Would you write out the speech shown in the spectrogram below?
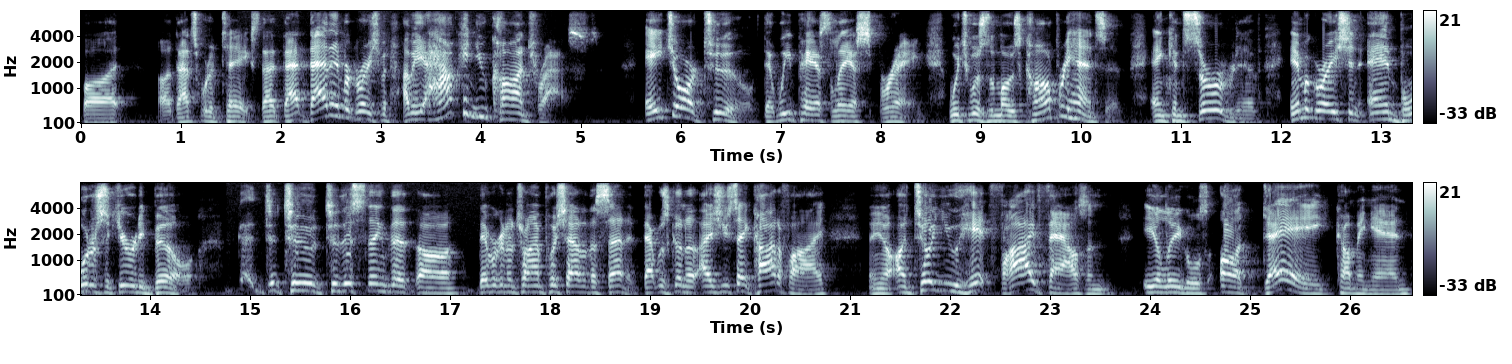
But that's what it takes. That that that immigration. I mean, how can you contrast? HR 2 that we passed last spring, which was the most comprehensive and conservative immigration and border security bill. To, to, to this thing that uh, they were going to try and push out of the Senate. That was going to, as you say, codify, you know, until you hit 5,000 illegals a day coming in,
